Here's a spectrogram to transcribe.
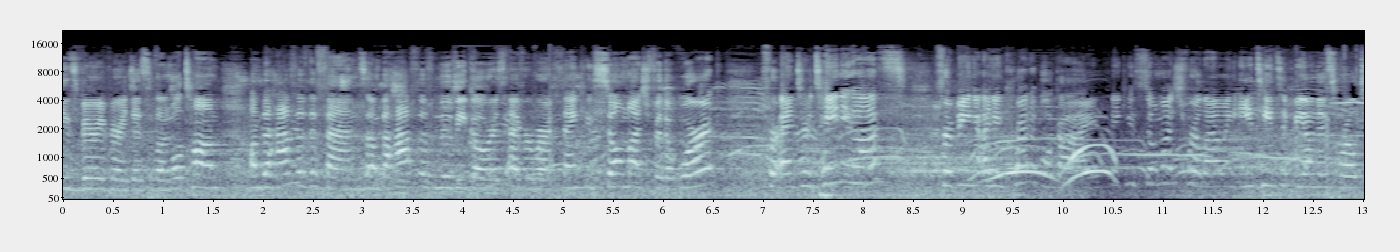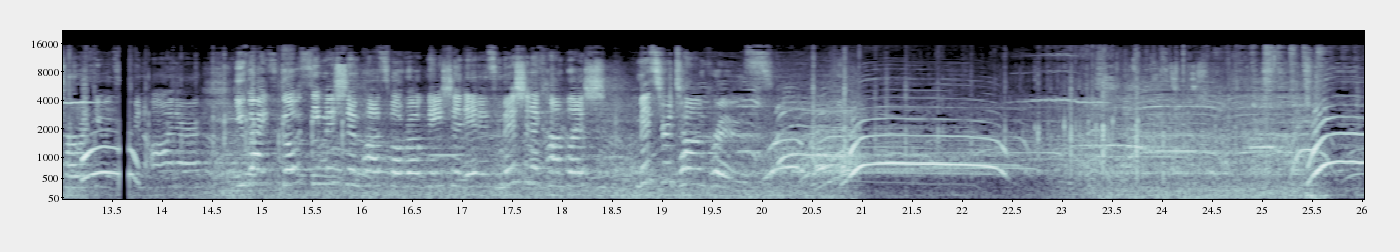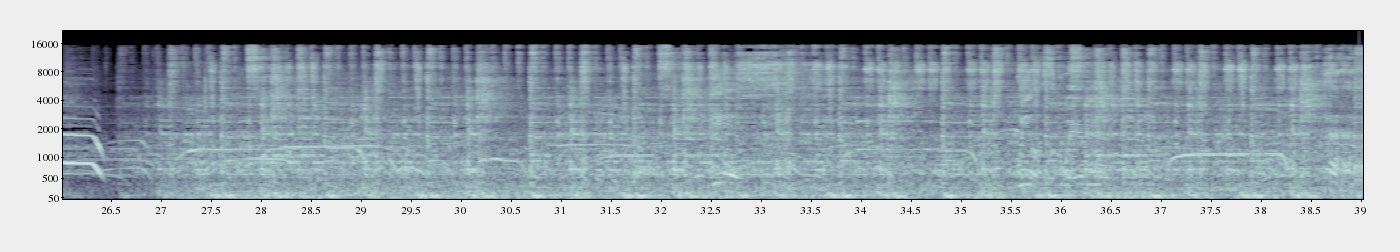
He's very, very disciplined. Well, Tom, on behalf of the fans, on behalf of moviegoers everywhere, thank you so much for the work, for entertaining us, for being an incredible guy. Thank you so much for allowing ET to be on this world tour with you. It's an honor. You guys go see Mission Impossible Rogue Nation. It is mission accomplished. Mr. Tom Cruise. Ha ha ha.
